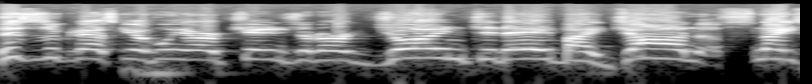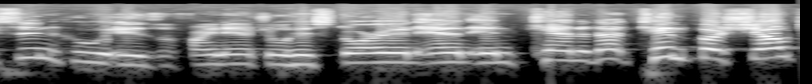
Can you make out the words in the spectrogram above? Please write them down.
This is Luke Rudkowski of We Are joined today by John Sneisen, who is a financial historian, and in Canada, Tim Picciott,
